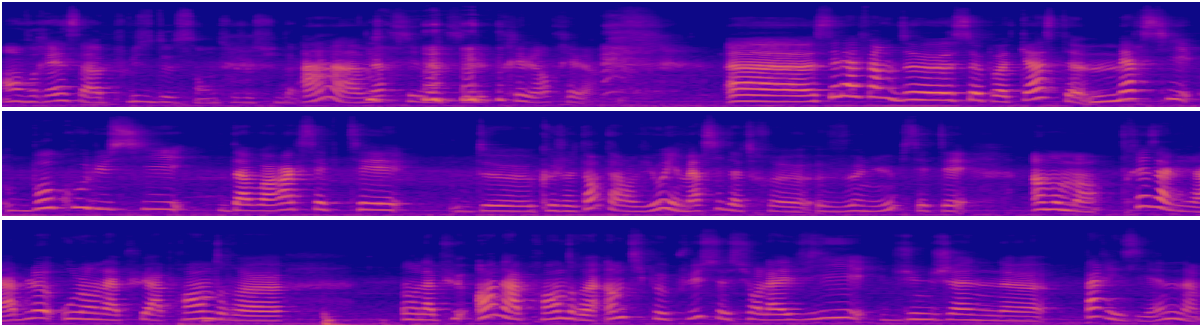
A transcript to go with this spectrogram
En vrai, ça a plus de sens, je suis d'accord. Ah, merci, merci. très bien, très bien. Euh, c'est la fin de ce podcast. Merci beaucoup, Lucie, d'avoir accepté de, que je t'interviewe et merci d'être venue. C'était un moment très agréable où l'on a pu apprendre, euh, on a pu en apprendre un petit peu plus sur la vie d'une jeune euh, parisienne.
